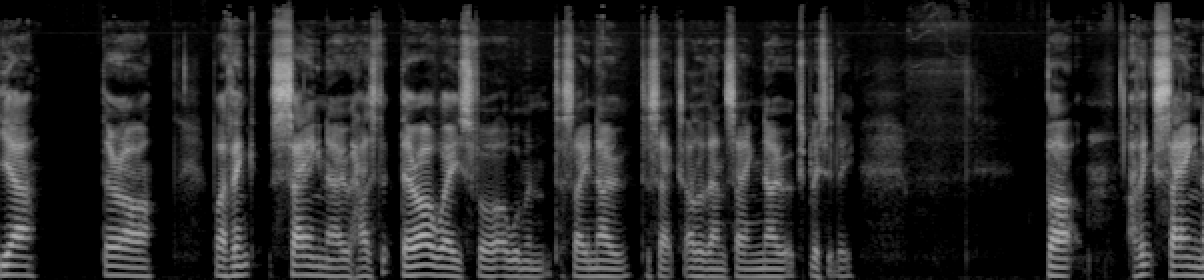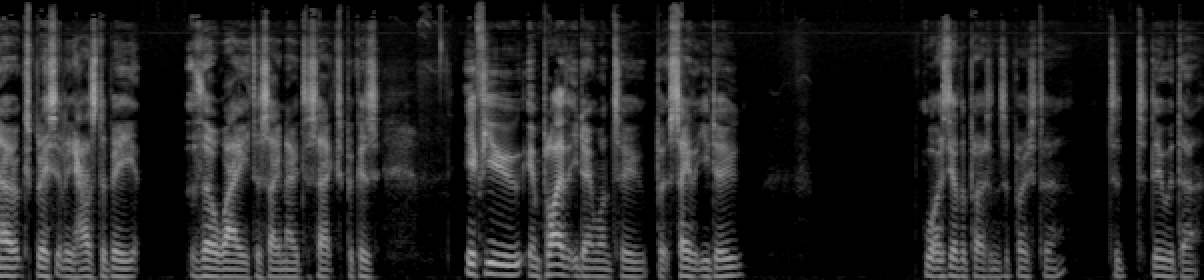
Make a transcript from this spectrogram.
Yeah, there are, but I think saying no has. To, there are ways for a woman to say no to sex other than saying no explicitly. But I think saying no explicitly has to be the way to say no to sex because if you imply that you don't want to but say that you do, what is the other person supposed to to, to do with that?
